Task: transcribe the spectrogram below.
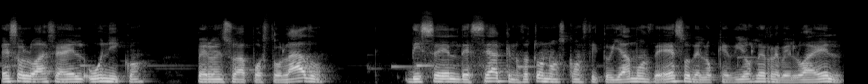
Eso lo hace a él único, pero en su apostolado, dice él, desea que nosotros nos constituyamos de eso, de lo que Dios le reveló a él,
